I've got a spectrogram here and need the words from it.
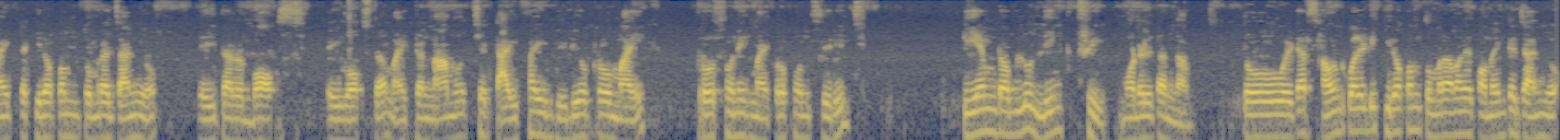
মাইকটা কীরকম, তোমরা জানিও। এই তার বক্স এই বক্সটা মাইকটার নাম হচ্ছে টাইফাই video pro mic Prosonic microphone series TMW link three মডেলটার নাম। তো এটার সাউন্ড কোয়ালিটি কীরকম তোমরা আমাকে কমেন্টে জানিও।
